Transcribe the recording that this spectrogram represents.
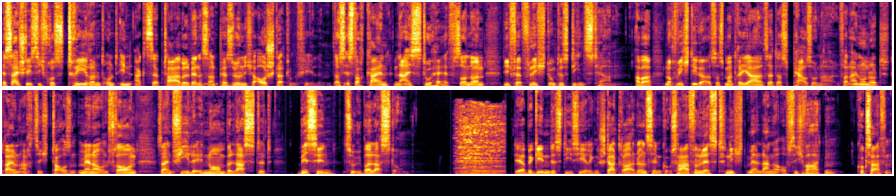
Es sei schließlich frustrierend und inakzeptabel, wenn es an persönlicher Ausstattung fehle. Das ist doch kein nice to have, sondern die Verpflichtung des Dienstherrn. Aber noch wichtiger als das Material sei das Personal. Von 183.000 Männer und Frauen seien viele enorm belastet, bis hin zur Überlastung. Der Beginn des diesjährigen Stadtradelns in Cuxhaven lässt nicht mehr lange auf sich warten. Cuxhaven.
